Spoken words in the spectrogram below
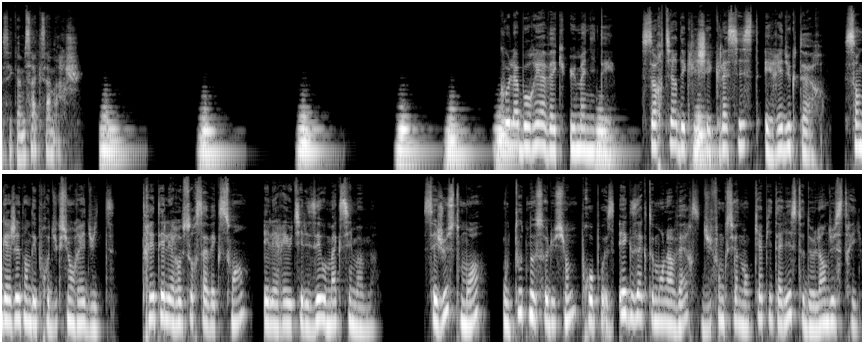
c'est comme ça que ça marche. Collaborer avec humanité, sortir des clichés classistes et réducteurs, s'engager dans des productions réduites, traiter les ressources avec soin et les réutiliser au maximum. C'est juste moi ou toutes nos solutions proposent exactement l'inverse du fonctionnement capitaliste de l'industrie.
